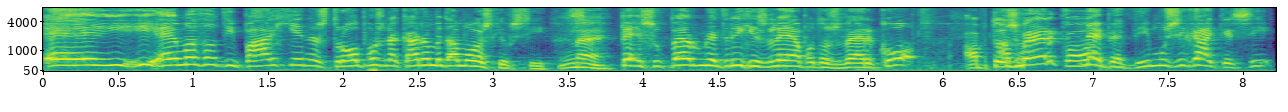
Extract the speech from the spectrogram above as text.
Ε, ε, έμαθα ότι υπάρχει ένας τρόπος να κάνω μεταμόσχευση. Ναι. Πε, σου παίρνουν τρίχες, λέει, από το σβέρκο. Από το σβέρκο; Ναι, παιδί μου, σιγά κι εσύ.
